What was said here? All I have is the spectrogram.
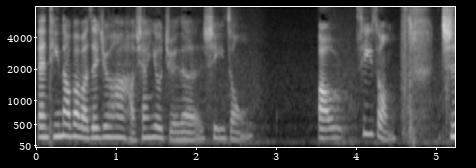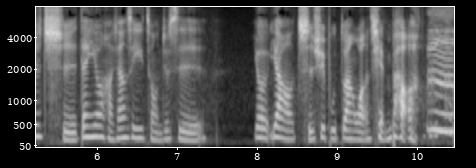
但听到爸爸这句话，好像又觉得是一种。包是一种支持，但又好像是一种，就是又要持续不断往前跑。嗯，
